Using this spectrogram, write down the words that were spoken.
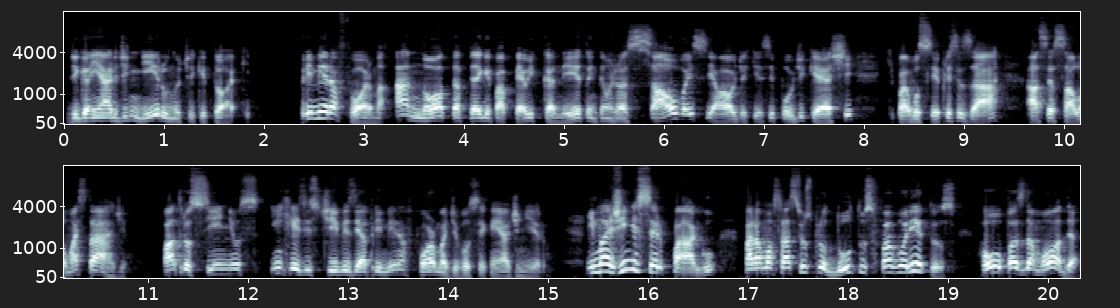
de ganhar dinheiro no TikTok. Primeira forma, anota, pega papel e caneta, então já salva esse áudio aqui, esse podcast, que para você precisar acessá-lo mais tarde. Patrocínios irresistíveis é a primeira forma de você ganhar dinheiro. Imagine ser pago para mostrar seus produtos favoritos, roupas da moda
